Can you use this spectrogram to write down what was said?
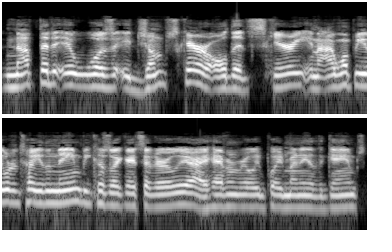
not that it was a jump scare or all that scary, and I won't be able to tell you the name because, like I said earlier, I haven't really played many of the games.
